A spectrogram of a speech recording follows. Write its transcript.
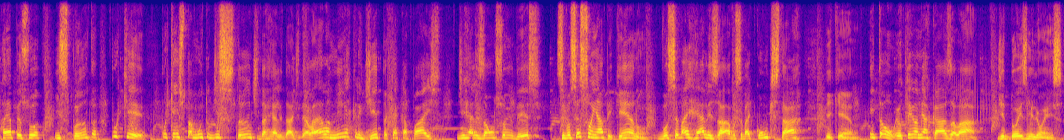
Aí a pessoa espanta, por quê? Porque isso está muito distante da realidade dela, ela nem acredita que é capaz de realizar um sonho desse. Se você sonhar pequeno, você vai realizar, você vai conquistar pequeno. Então, eu tenho a minha casa lá de 2 milhões.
